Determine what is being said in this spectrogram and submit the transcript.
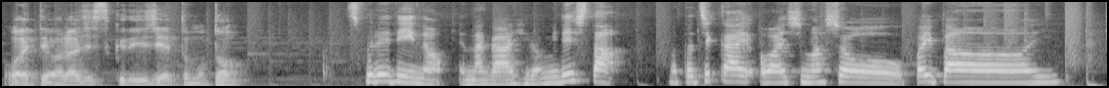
お相手はラジスク DJ ともとスプレディの柳川ひろみでした。また次回お会いしましょう。バイバーイ。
